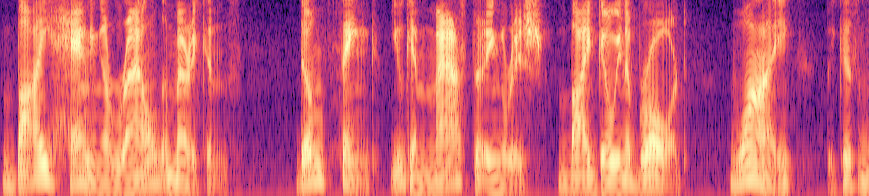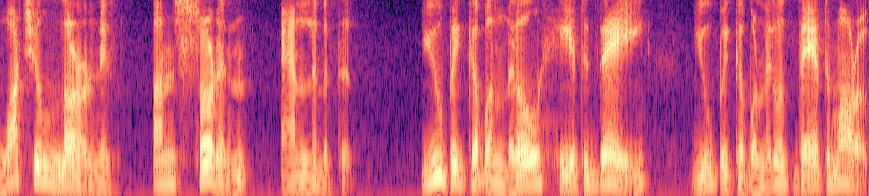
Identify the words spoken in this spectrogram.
by hanging around Americans. Don't think you can master English by going abroad. Why? Because what you learn is uncertain and limited. You pick up a little here today you pick up a little there tomorrow.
